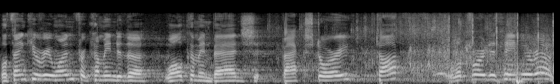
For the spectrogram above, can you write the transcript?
Well, thank you everyone for coming to the welcome and badge backstory talk. Look forward to seeing you around.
